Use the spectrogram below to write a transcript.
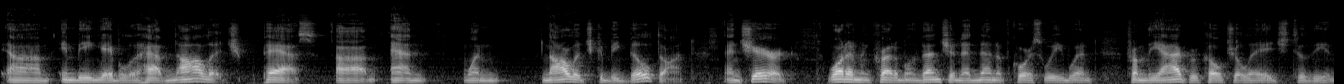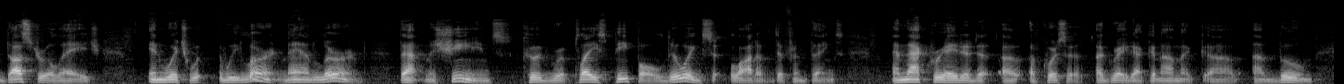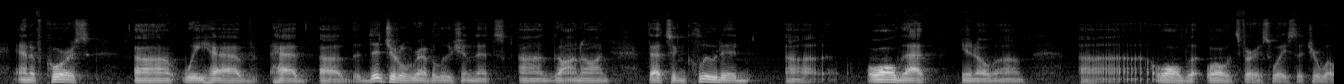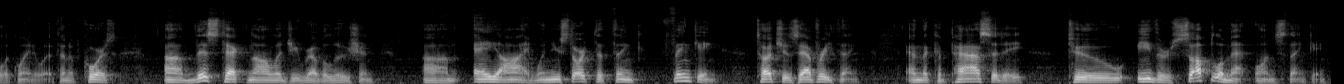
um, in being able to have knowledge pass, um, and when knowledge could be built on and shared, what an incredible invention. And then, of course, we went from the agricultural age to the industrial age, in which we learned, man learned that machines could replace people doing a lot of different things. And that created, a, a, of course, a, a great economic uh, boom. And of course, uh, we have had uh, the digital revolution that's uh, gone on, that's included uh, all that, you know, um, uh, all, the, all its various ways that you're well acquainted with. And of course, um, this technology revolution, um, AI, when you start to think, thinking touches everything, and the capacity to either supplement one's thinking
